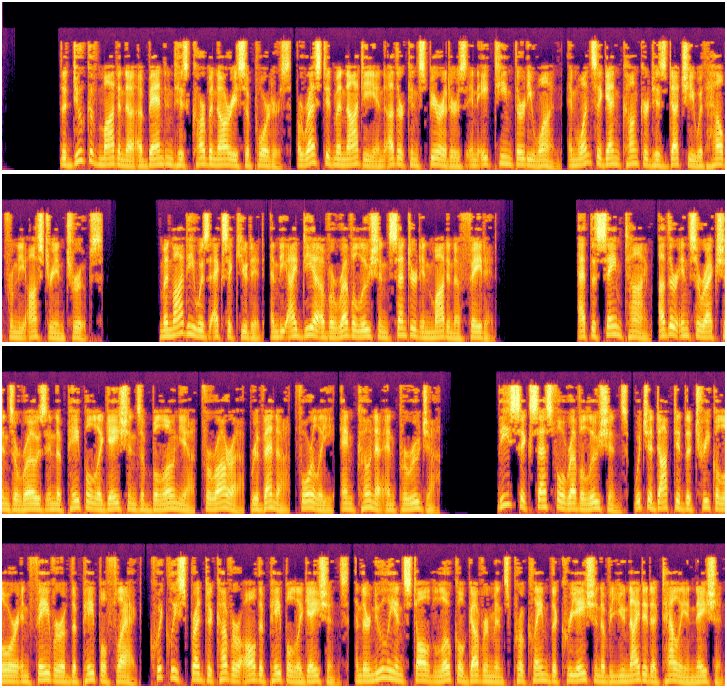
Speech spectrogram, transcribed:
The Duke of Modena abandoned his Carbonari supporters, arrested Menotti and other conspirators in 1831, and once again conquered his duchy with help from the Austrian troops. Menotti was executed, and the idea of a revolution centered in Modena faded. At the same time, other insurrections arose in the papal legations of Bologna, Ferrara, Ravenna, Forli, Ancona and Perugia. These successful revolutions, which adopted the tricolor in favor of the papal flag, quickly spread to cover all the papal legations, and their newly installed local governments proclaimed the creation of a united Italian nation.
